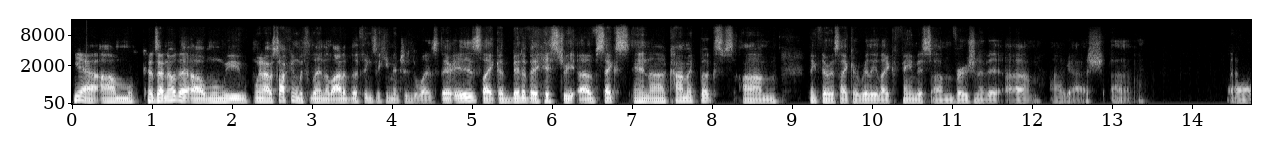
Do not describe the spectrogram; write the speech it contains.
Yeah, um, because I know that uh, when we when I was talking with Len, a lot of the things that he mentioned was there is like a bit of a history of sex in uh, comic books. Um, think there was like a really like famous um version of it. Um, oh gosh, uh, uh,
